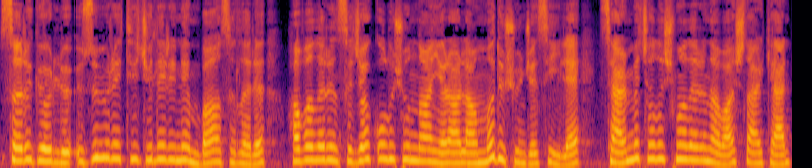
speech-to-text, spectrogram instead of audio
Sarıgöllü üzüm üreticilerinin bazıları havaların sıcak oluşundan yararlanma düşüncesiyle serme çalışmalarına başlarken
